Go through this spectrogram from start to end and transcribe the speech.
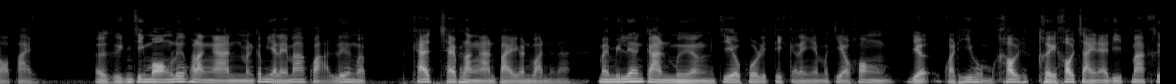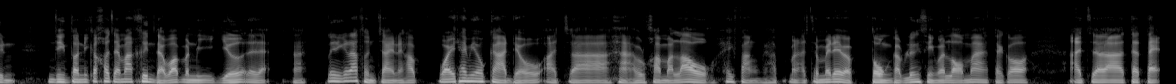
ต่อไปเออคือจริงๆ มองเรื่องพลังงานมันก็มีอะไรมากกว่าเรื่องแบบแค่ใช้พลังงานไปวันๆนะมันมีเรื่องการเมือง geopolitics อะไรเงี้ยมาเกี่ยวข้องเยอะกว่าที่ผมเข้าเคยเข้าใจในอดีตมากขึ้น จริงๆ ตอนนี้ก็เข้าใจมากขึ้นแต่ว่ามันมีอีกเยอะเลยแหละ รื่องนี้ก็น่าสนใจนะครับ ไว้ถ้ามีโอกาสเดี๋ยวอาจจะหาบทความมาเล่าให้ฟังนะครับ มันอาจจะไม่ได้แบบตรงกับเรื่องสิ่งแวดล้อมมาก แต่ก็อาจจะแตะ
